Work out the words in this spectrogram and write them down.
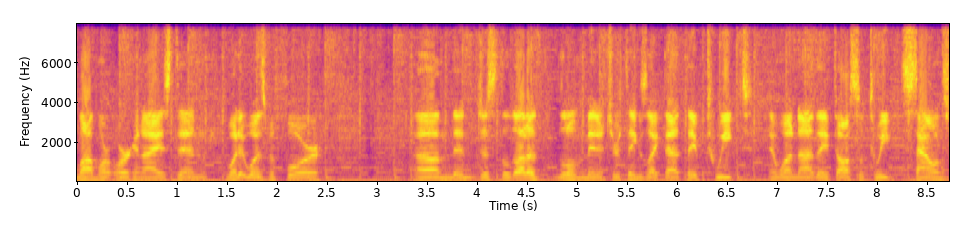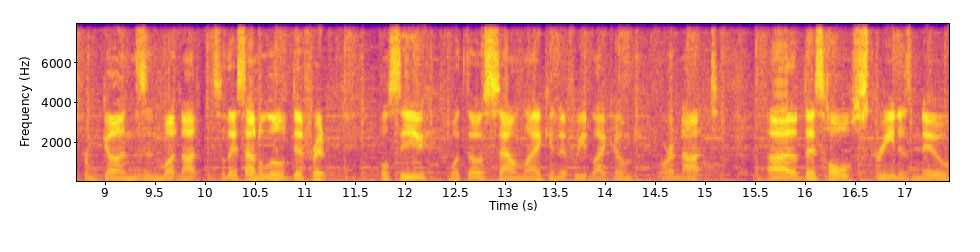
lot more organized than what it was before. Um, and just a lot of little miniature things like that they've tweaked and whatnot. They've also tweaked sounds from guns and whatnot so they sound a little different. We'll see what those sound like and if we like them or not. Uh, this whole screen is new.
